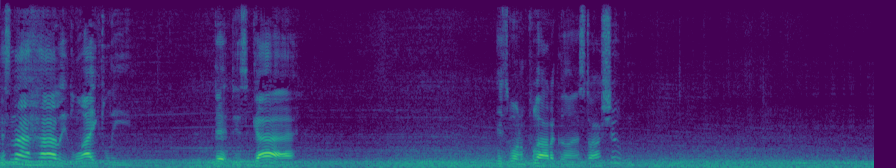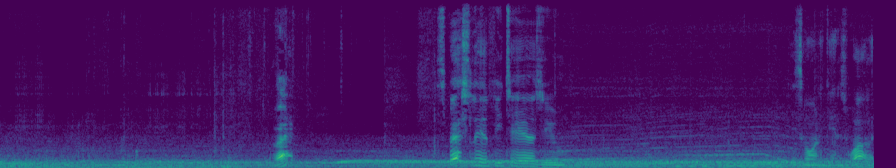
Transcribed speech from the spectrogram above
it's not highly likely that this guy is going to pull out a gun and start shooting. Right? Especially if he tells you he's going to get his wallet.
